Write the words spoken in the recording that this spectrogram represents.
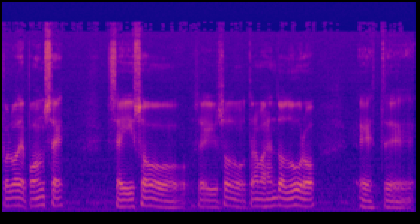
pueblo de Ponce. Se hizo, se hizo trabajando duro. Este,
